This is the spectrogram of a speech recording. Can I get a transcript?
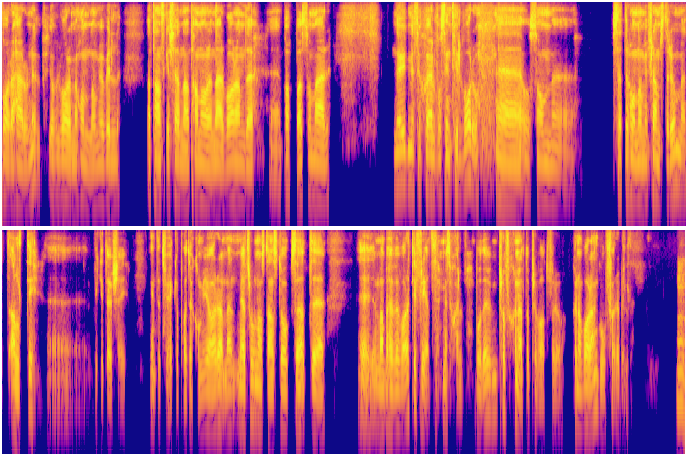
vara här och nu. Jag vill vara med honom. Jag vill att han ska känna att han har en närvarande eh, pappa som är nöjd med sig själv och sin tillvaro eh, och som eh, sätter honom i främsta rummet alltid, vilket jag i och för sig inte tvekar på att jag kommer göra. Men, men jag tror någonstans då också att man behöver vara tillfreds med sig själv, både professionellt och privat för att kunna vara en god förebild. Mm.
